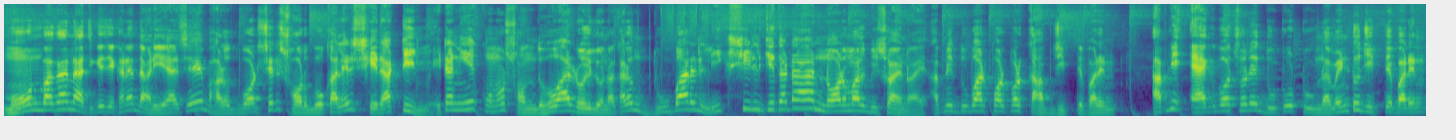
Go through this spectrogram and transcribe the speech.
মোহনবাগান আজকে যেখানে দাঁড়িয়ে আছে ভারতবর্ষের সর্বকালের সেরা টিম, এটা নিয়ে কোনো সন্দেহ আর রইল না, কারণ দুবার লিগ শিল্ড জেতাটা নর্মাল বিষয় নয়। আপনি দুবার পর পর কাপ জিততে পারেন। আপনি এক বছরে দুটো টুর্নামেন্টও জিততে পারেন।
